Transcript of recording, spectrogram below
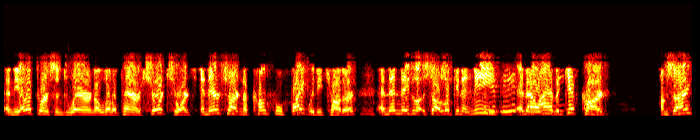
and the other person's wearing a little pair of short shorts, and they're starting a kung fu fight with each other. And then they lo- start looking at me, Could you please and now I have a gift card. I'm sorry.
